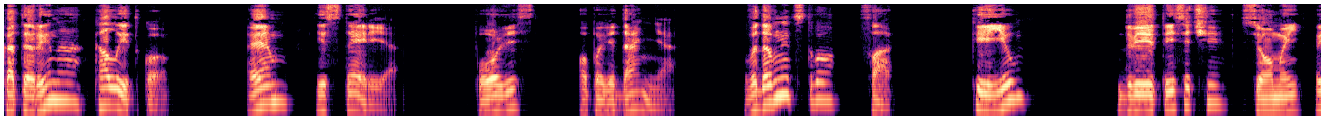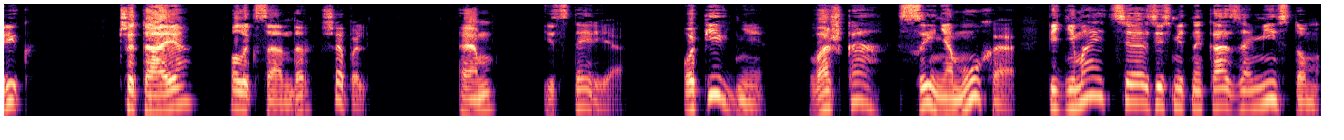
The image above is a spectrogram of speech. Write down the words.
Катерина Калитко М. Істерія. Повість Оповідання. Видавництво ФАК. Київ 2007 рік. Читає Олександр Шепель. М. Істерія. Опівдні важка синя муха піднімається зі смітника за містом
